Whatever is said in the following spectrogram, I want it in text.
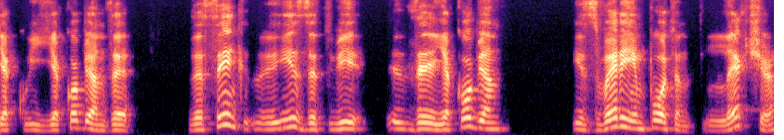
Jac- Jacobian. The the thing is that we the Jacobian is very important lecture,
